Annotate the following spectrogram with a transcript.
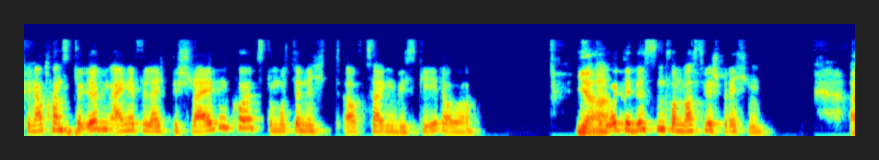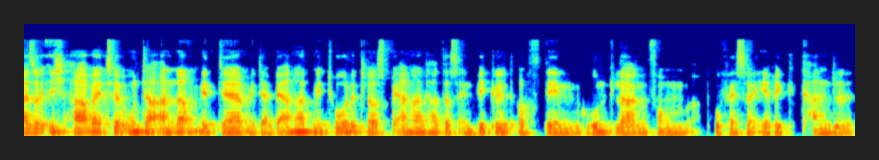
Genau, kannst du irgendeine vielleicht beschreiben kurz? Du musst ja nicht aufzeigen, wie es geht, aber ja. die Leute wissen, von was wir sprechen. Also ich arbeite unter anderem mit der, mit der Bernhard-Methode. Klaus Bernhard hat das entwickelt auf den Grundlagen vom Professor Erik Kandel.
